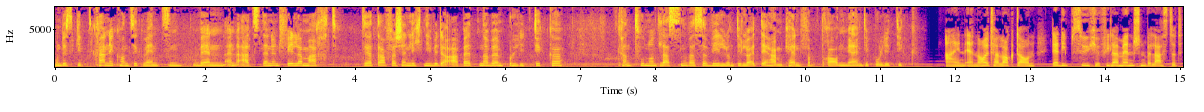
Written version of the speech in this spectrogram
und es gibt keine Konsequenzen. Wenn ein Arzt einen Fehler macht, der darf wahrscheinlich nie wieder arbeiten, aber ein Politiker kann tun und lassen, was er will. Und die Leute haben kein Vertrauen mehr in die Politik. Ein erneuter Lockdown, der die Psyche vieler Menschen belastet,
